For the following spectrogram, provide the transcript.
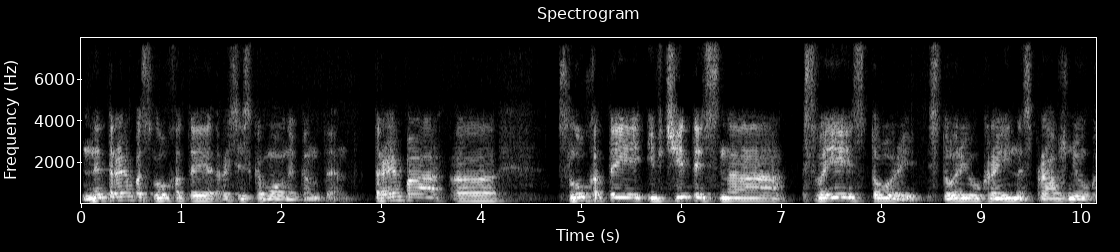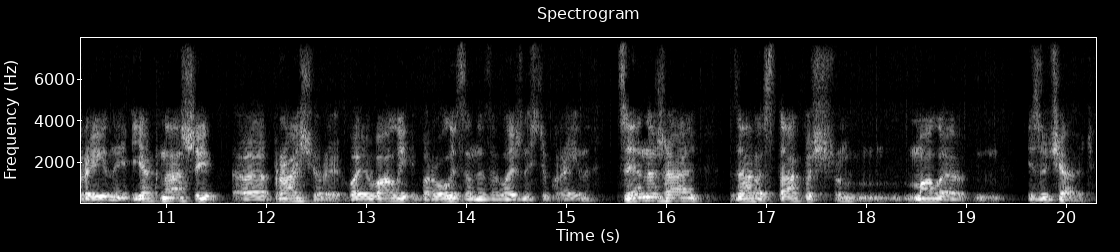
не треба слухати російськомовний контент. Треба е, слухати і вчитись на своїй історії, історії України, справжньої України, як наші е, пращури воювали і боролися за незалежність України. Це, на жаль, зараз також мало ізучають.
